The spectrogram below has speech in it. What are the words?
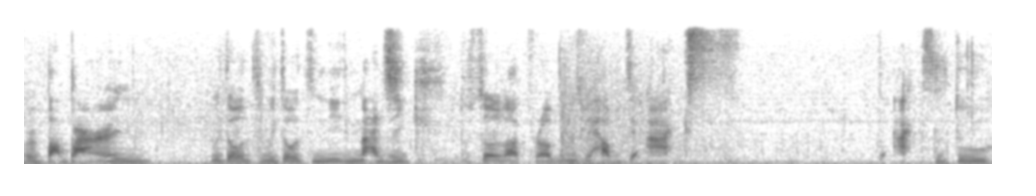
We're barbarian. We don't, we don't need magic to solve our problems. We have the axe. The will do.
